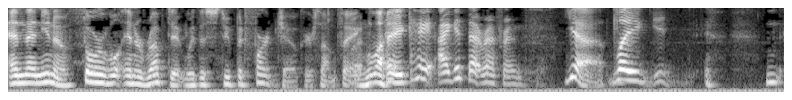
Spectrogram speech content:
and then you know Thor will interrupt it with a stupid fart joke or something. Like, Hey, I get that reference. yeah, like it, n-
